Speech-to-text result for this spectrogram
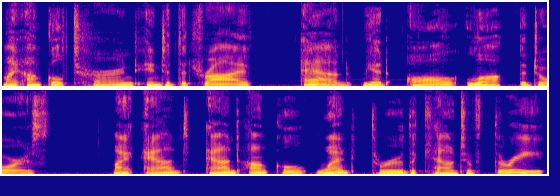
My uncle turned into the drive and we had all locked the doors. My aunt and uncle went through the count of three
